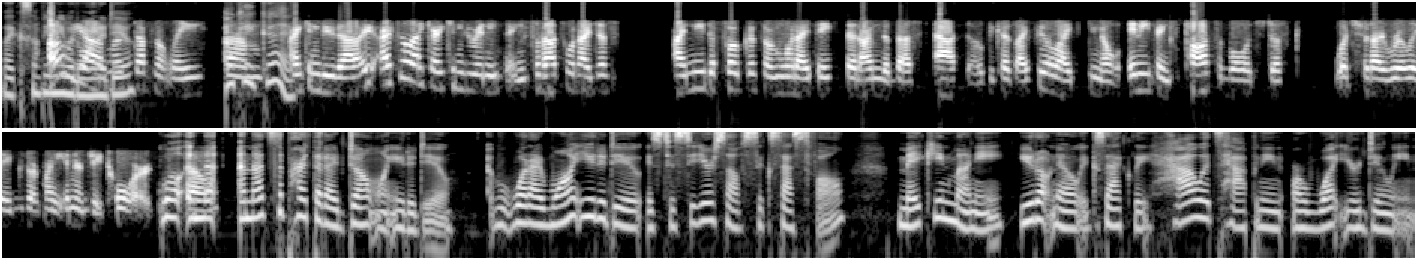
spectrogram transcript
Like something you oh, would yeah, want to do? definitely. Okay, um, good. I can do that. I, I feel like I can do anything. So that's what I just I need to focus on what I think that I'm the best at, though, because I feel like you know anything's possible. It's just what should I really exert my energy toward? Well, so. and that, and that's the part that I don't want you to do. What I want you to do is to see yourself successful, making money. You don't know exactly how it's happening or what you're doing.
